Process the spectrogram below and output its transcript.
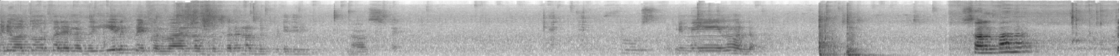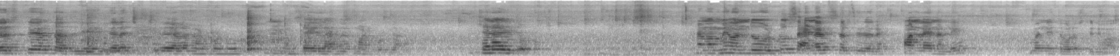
ವೀಡಿಯೋಲ್ಲಿ ತೋರ್ತಾರೆ ಅನ್ನೋದು ಏನಕ್ಕೆ ಬೇಕಲ್ವಾ ಅನ್ನೋದಕ್ಕೋಸ್ಕರ ನಾವು ಬಿಟ್ಬಿಟ್ಟಿದ್ದೀವಿ ಅಷ್ಟೇ. ಇನ್ನೇನು ಅಲ್ಲ. ಸ್ವಲ್ಪ ತರಿಸ್ತೆ ಅಂತ ಅದು ಇದೆಲ್ಲ ಚಿಕ್ಕ ಚಿಕ್ಕ ಎಲ್ಲ ಮಾಡಿಕೊಂಡು. ಎಲ್ಲ ಹಾಕಕ್ಕೆ ಮಾಡ್ಕೊಂಡ ಚೆನ್ನಾಗಿತ್ತು. ನಮ್ಮ ಮಮ್ಮಿ ಒಂದು ಟೂ ಸ್ಯಾಂಡಲ್ಸ್ ತರಿಸಿದ್ದಾರೆ ಆನ್ಲೈನಲ್ಲಿ. ಬನ್ನಿ ತೋರಿಸ್ತೀನಿ ಇವಾಗ.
